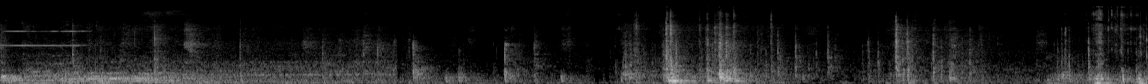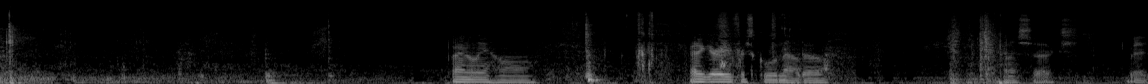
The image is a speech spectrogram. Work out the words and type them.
Finally home. Gotta get ready for school now though. Kinda sucks. But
